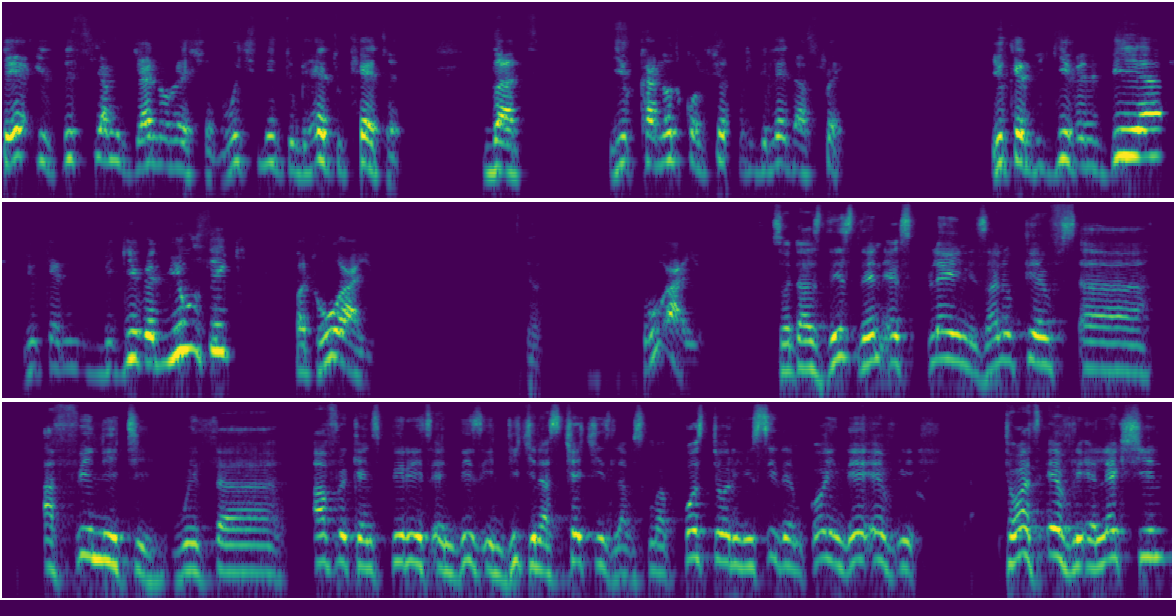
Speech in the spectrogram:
there is this young generation which need to be educated that you cannot continue to be led astray. You can be given beer, you can be given music, but who are you? Yeah. Who are you? So does this then explain ZANU-PF's uh, affinity with uh, African spirits and these indigenous churches like Skuma Apostle, you see them going there every towards every election,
